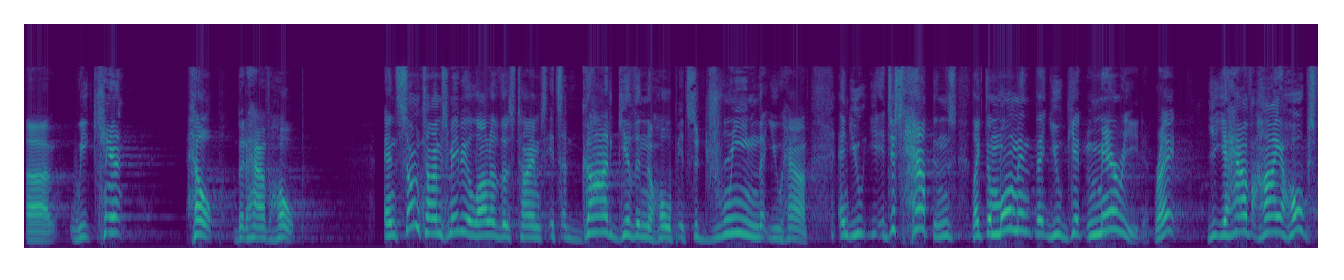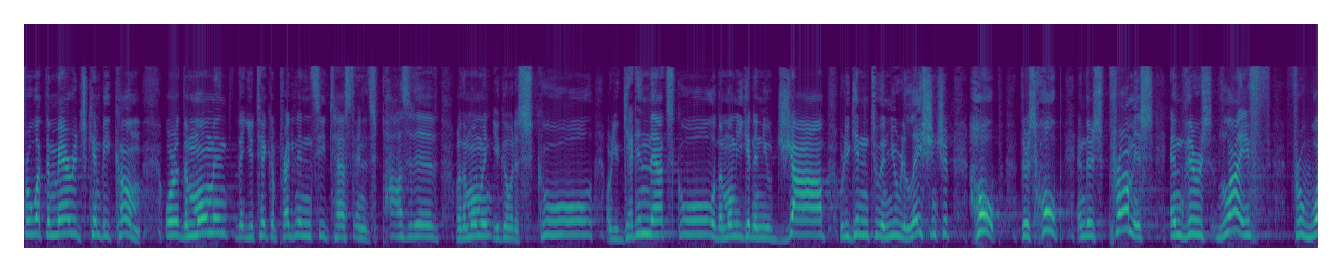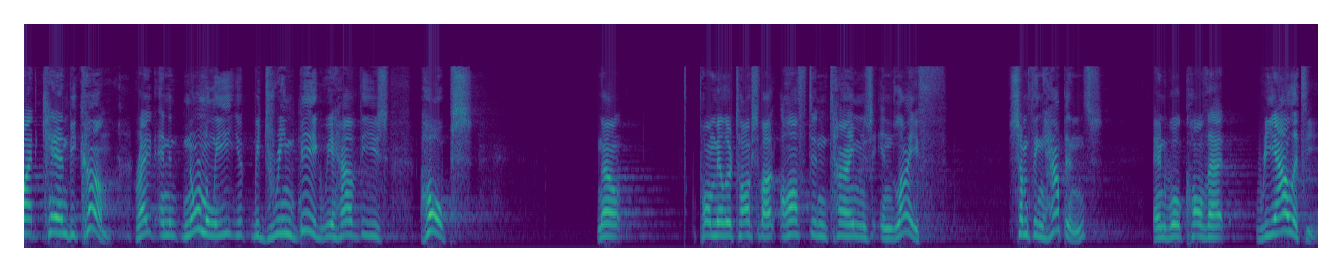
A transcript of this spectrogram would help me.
uh, we can't help but have hope. And sometimes, maybe a lot of those times, it's a God given hope. It's a dream that you have. And you, it just happens like the moment that you get married, right? You, have high hopes for what the marriage can become. Or the moment that you take a pregnancy test and it's positive, or the moment you go to school, or you get in that school, or the moment you get a new job, or you get into a new relationship. Hope. There's hope, and there's promise, and there's life for what can become right? And normally we dream big, we have these hopes. Now, Paul Miller talks about oftentimes in life, something happens, and we'll call that reality.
